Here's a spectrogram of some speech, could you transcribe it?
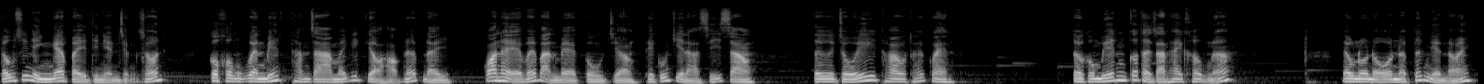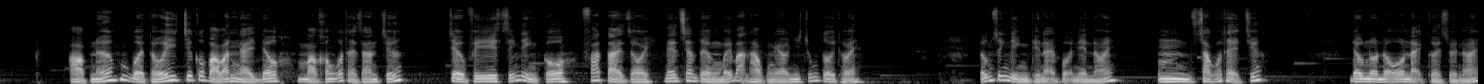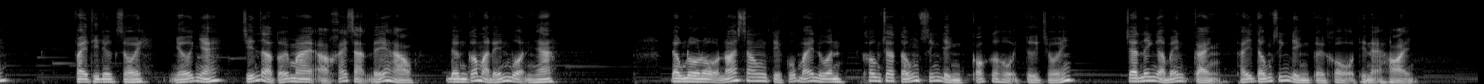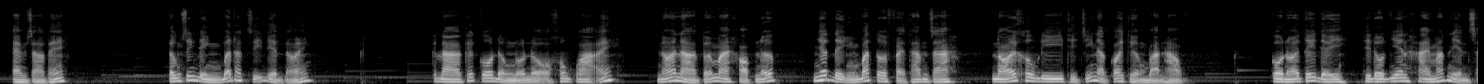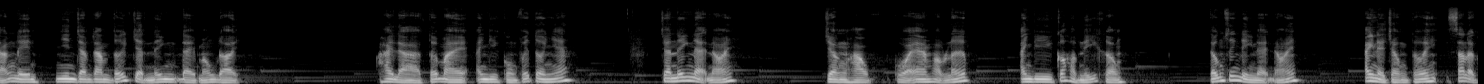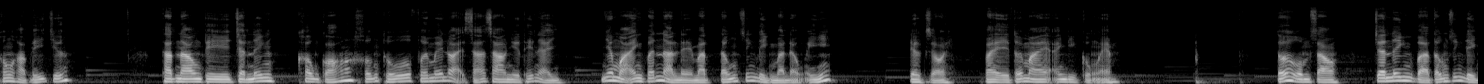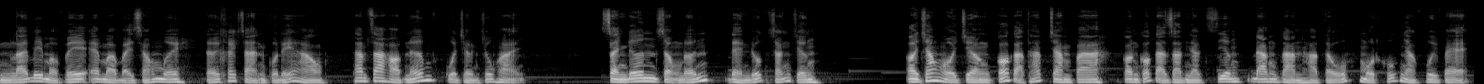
Tống Sinh Đình nghe vậy thì liền sửng sốt. Cô không quen biết tham gia mấy cái kiểu họp lớp này. Quan hệ với bạn bè cùng trường thì cũng chỉ là xí sao. Từ chối theo thói quen. Tôi không biết có thời gian hay không nữa. Đồng nộ nộ lập tức liền nói. Họp lớp buổi tối chứ có vào ban ngày đâu mà không có thời gian chứ. Trừ phi Sinh Đình cô phát tài rồi nên xem thường mấy bạn học nghèo như chúng tôi thôi. Tống Sinh Đình thì lại vội liền nói. Ừm, sao có thể chứ? Đồng nộ nộ lại cười rồi nói. Vậy thì được rồi, nhớ nhé, 9 giờ tối mai ở khách sạn Đế Hào, đừng có mà đến muộn nha. Đồng đồ nộ nói xong thì cúp máy luôn, không cho Tống Sinh Đình có cơ hội từ chối. Trần Ninh ở bên cạnh, thấy Tống Sinh Đình cười khổ thì lại hỏi. Em sao thế? Tống Sinh Đình bất đắc dĩ liền nói. Là cái cô đồng nộ nộ hôm qua ấy. Nói là tối mai họp lớp, nhất định bắt tôi phải tham gia. Nói không đi thì chính là coi thường bạn học. Cô nói tới đây thì đột nhiên hai mắt liền sáng lên, nhìn chăm chăm tới Trần Ninh đầy mong đợi. Hay là tối mai anh đi cùng với tôi nhé? Trần Ninh lại nói, trường học của em học lớp, anh đi có hợp lý không? Tống Sinh Đình lại nói, anh là chồng tôi, sao lại không hợp lý chứ? Thật lòng thì Trần Ninh không có hứng thú với mấy loại xã giao như thế này, nhưng mà anh vẫn là nể mặt Tống Sinh Đình mà đồng ý. Được rồi, vậy tối mai anh đi cùng em. Tối hôm sau, Trần Ninh và Tống Sinh Đình lái BMW M760 tới khách sạn của Đế Hào tham gia họp lớp của trường Trung Hải. Sảnh đơn rộng lớn, đèn đuốc sáng trưng. Ở trong hội trường có cả tháp Champa, còn có cả dàn nhạc riêng đang đàn hòa tấu một khúc nhạc vui vẻ.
